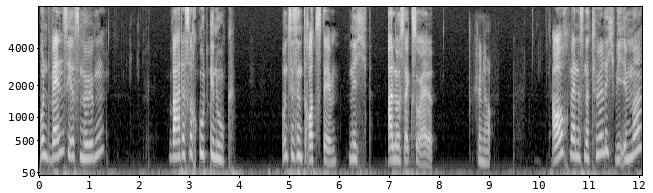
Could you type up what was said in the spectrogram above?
Und wenn sie es mögen, war das auch gut genug. Und sie sind trotzdem nicht allosexuell. Genau. Auch wenn es natürlich, wie immer,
